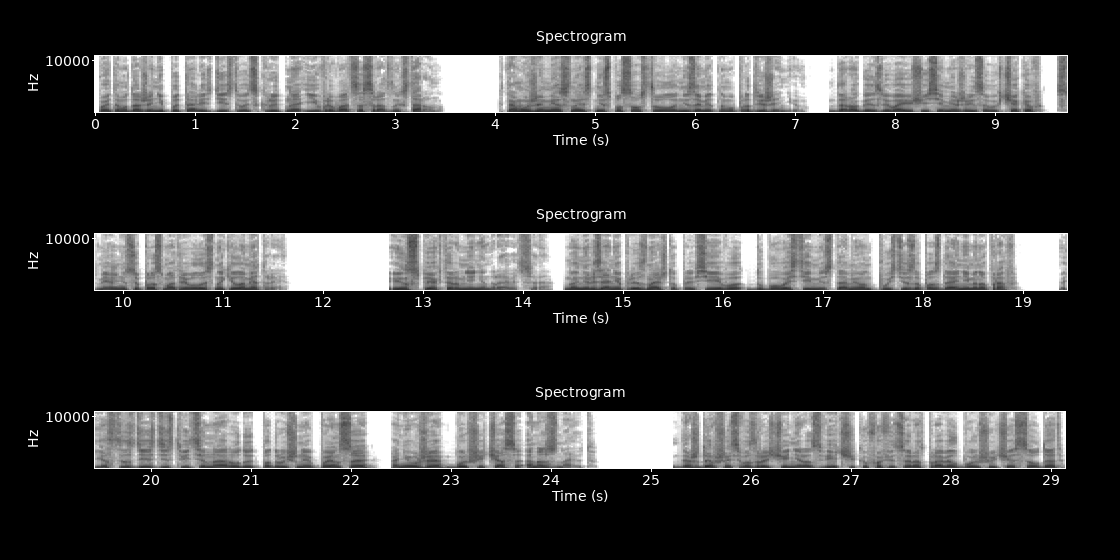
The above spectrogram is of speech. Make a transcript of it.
поэтому даже не пытались действовать скрытно и врываться с разных сторон. К тому же местность не способствовала незаметному продвижению. Дорога, извивающаяся меж рисовых чеков, с мельницы просматривалась на километры. Инспектор мне не нравится, но нельзя не признать, что при всей его дубовости местами он пусть и с опозданиями, но прав. Если здесь действительно орудуют подручные Пенса, они уже больше часа о нас знают. Дождавшись возвращения разведчиков, офицер отправил большую часть солдат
